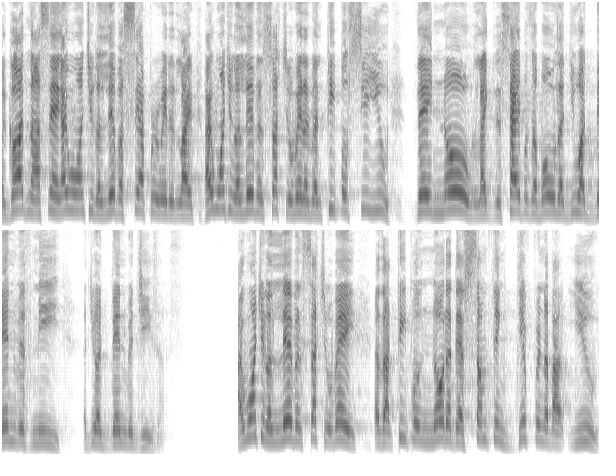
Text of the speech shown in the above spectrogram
But God now saying, I want you to live a separated life. I want you to live in such a way that when people see you, they know, like the disciples of old, that you had been with me, that you had been with Jesus. I want you to live in such a way that people know that there's something different about you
